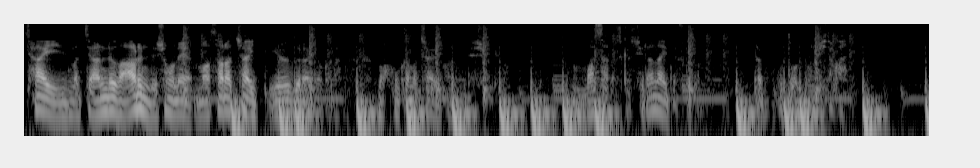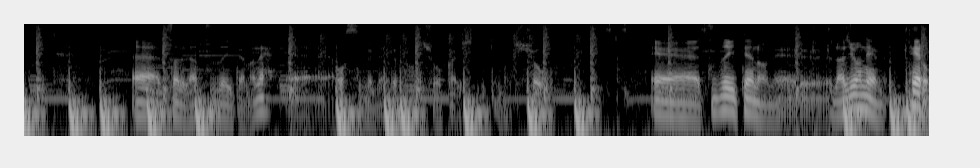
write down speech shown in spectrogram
チャイ、まあ、ジャンルがあるんでしょうね。マサラチャイっていうぐらいだから、まあ、他のチャイがマサラしか知らないですけど多分ほとんどの人が、えー、それでは続いてのね、えー、おすすめメールの方紹介していきましょう、えー、続いてのメールラジオネームテロ。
